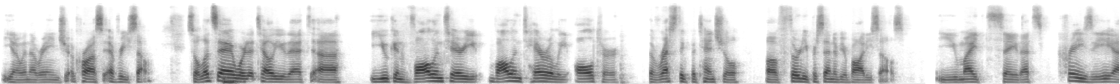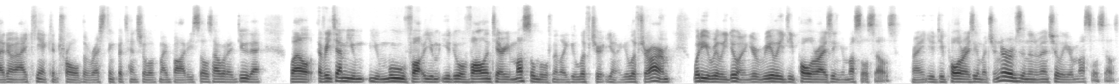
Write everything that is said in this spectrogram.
you know in that range across every cell. So let's say i were to tell you that uh, you can voluntary voluntarily alter the resting potential of 30% of your body cells you might say that's crazy. I don't i can't control the resting potential of my body cells. How would i do that? Well every time you you move you, you do a voluntary muscle movement like you lift your you know you lift your arm what are you really doing? You're really depolarizing your muscle cells right? You're depolarizing a bunch of nerves and then eventually your muscle cells.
